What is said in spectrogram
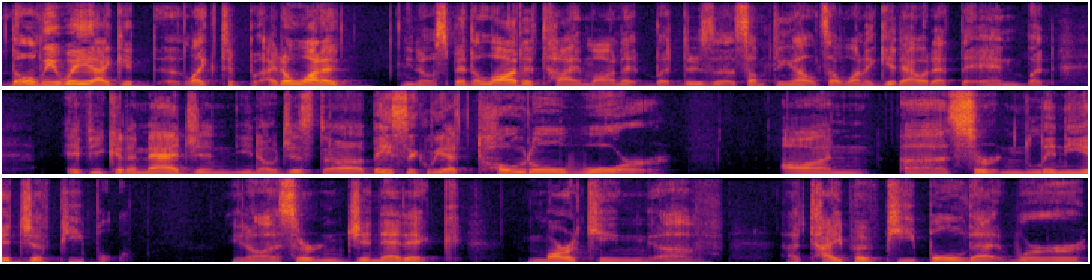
the only way I could uh, like to, I don't want to, you know, spend a lot of time on it, but there's uh, something else I want to get out at the end. But if you can imagine, you know, just uh, basically a total war on a certain lineage of people, you know, a certain genetic marking of a type of people that were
